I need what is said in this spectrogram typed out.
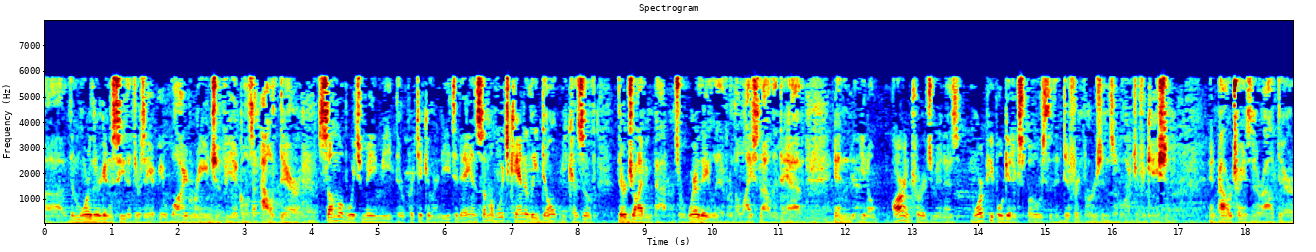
uh, the more they're going to see that there's a, a, wide range of vehicles out there, some of which may meet their particular need today, and some of which candidly don't because of their driving patterns or where they live or the lifestyle that they have. And you know, our encouragement as more people get exposed to the different versions of electrification and powertrains that are out there,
